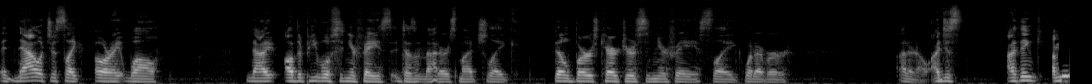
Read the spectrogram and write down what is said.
And now it's just like, all right, well, now other people have seen your face. It doesn't matter as much. Like Bill Burr's character has seen your face. Like whatever. I don't know. I just, I think I'm-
